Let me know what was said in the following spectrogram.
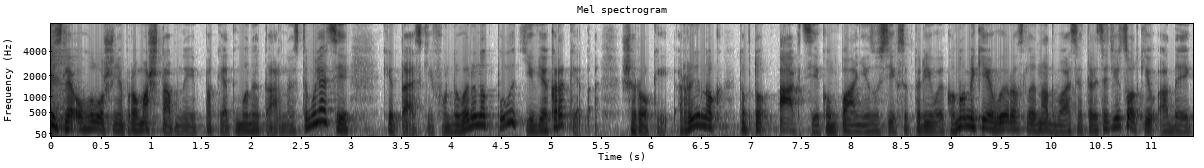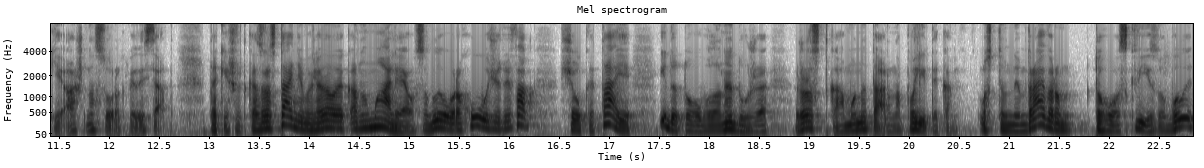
Після оголошення про масштабний пакет монетарної стимуляції китайський фондовий ринок полетів як ракета. Широкий ринок, тобто акції компаній з усіх секторів економіки, виросли на 20-30%, а деякі аж на 40-50%. Таке швидке зростання виглядало як аномалія, особливо враховуючи той факт, що у Китаї і до того була не дуже жорстка монетарна політика. Основним драйвером того сквізу були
